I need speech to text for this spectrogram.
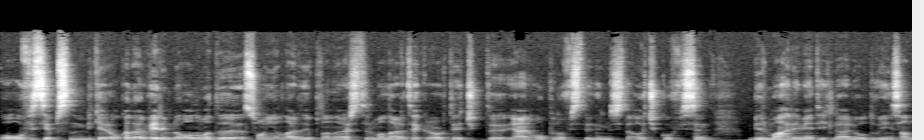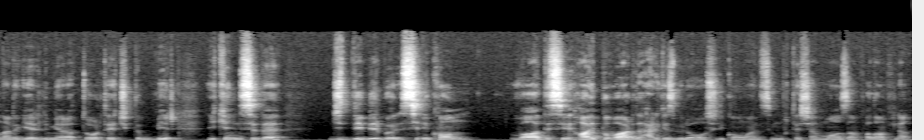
o ofis yapısının bir kere o kadar verimli olmadığı son yıllarda yapılan araştırmalarda tekrar ortaya çıktı. Yani open office dediğimiz işte açık ofisin bir mahremiyet ihlali oldu ve insanlarda gerilim yarattı ortaya çıktı. Bu bir. İkincisi de ciddi bir böyle silikon vadisi hype'ı vardı. Herkes böyle o silikon vadisi muhteşem, muazzam falan filan.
